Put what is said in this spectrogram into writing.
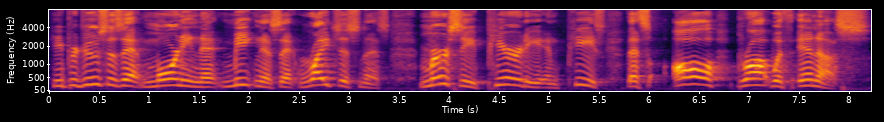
He produces that mourning, that meekness, that righteousness, mercy, purity, and peace that's all brought within us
